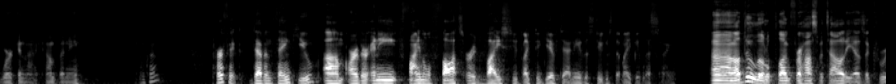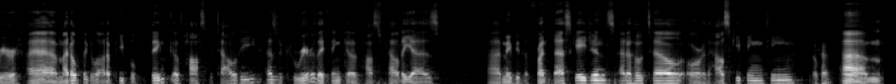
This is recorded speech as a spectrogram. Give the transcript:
work in that company. Okay. Perfect. Devin, thank you. Um, are there any final thoughts or advice you'd like to give to any of the students that might be listening? Uh, I'll do a little plug for hospitality as a career. Um, I don't think a lot of people think of hospitality as a career. They think of hospitality as uh, maybe the front desk agents at a hotel or the housekeeping team. Okay. Um,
